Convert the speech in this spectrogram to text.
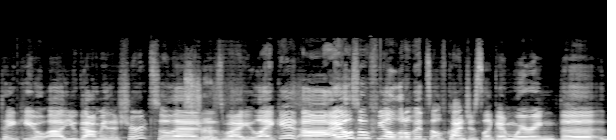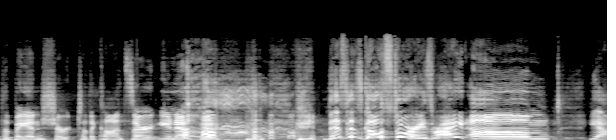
thank you. Uh, you got me the shirt, so that is why you like it. Uh, I also feel a little bit self conscious, like I'm wearing the the band shirt to the concert. You know, this is Ghost Stories, right? Um, yeah,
